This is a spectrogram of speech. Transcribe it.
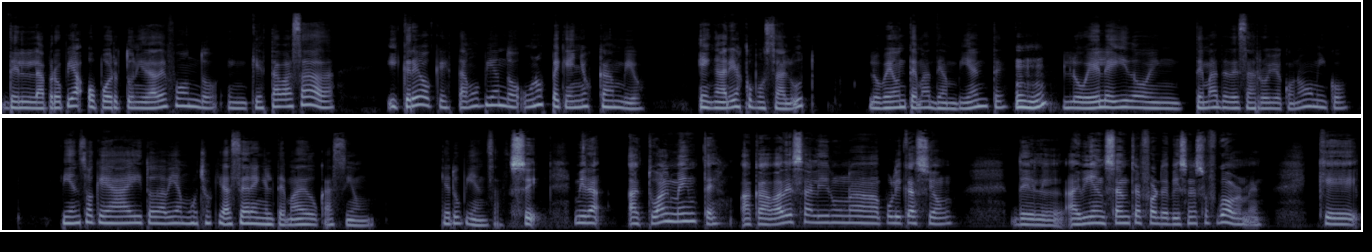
de la propia oportunidad de fondo en que está basada. Y creo que estamos viendo unos pequeños cambios en áreas como salud, lo veo en temas de ambiente, lo he leído en temas de desarrollo económico. Pienso que hay todavía mucho que hacer en el tema de educación. ¿Qué tú piensas? Sí, mira, actualmente acaba de salir una publicación del IBM Center for the Business of Government que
